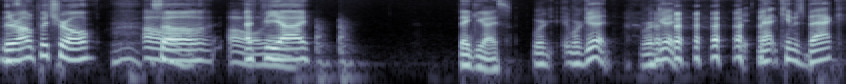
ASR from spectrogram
They're on patrol. so oh, FBI. Thank you guys. we're we're good. We're good. Matt Kim's back.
